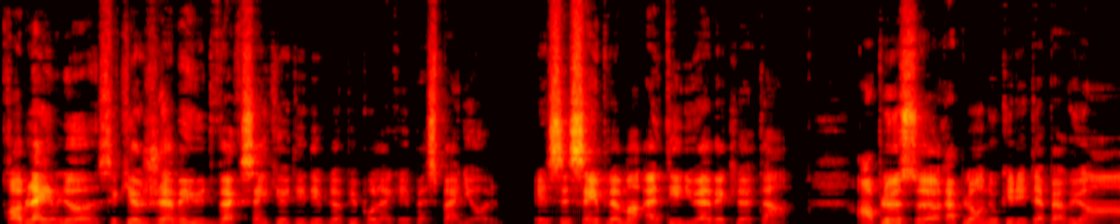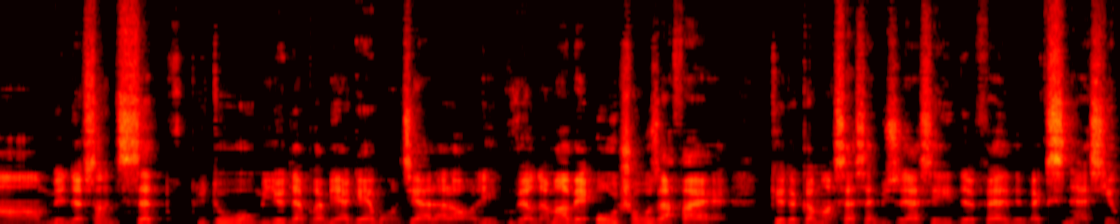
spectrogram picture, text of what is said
Problème, là, c'est qu'il n'y a jamais eu de vaccin qui a été développé pour la grippe espagnole. Elle s'est simplement atténuée avec le temps. En plus, euh, rappelons-nous qu'il est apparu en 1917, plutôt au milieu de la Première Guerre mondiale, alors les gouvernements avaient autre chose à faire que de commencer à s'amuser à essayer de faire des vaccinations.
